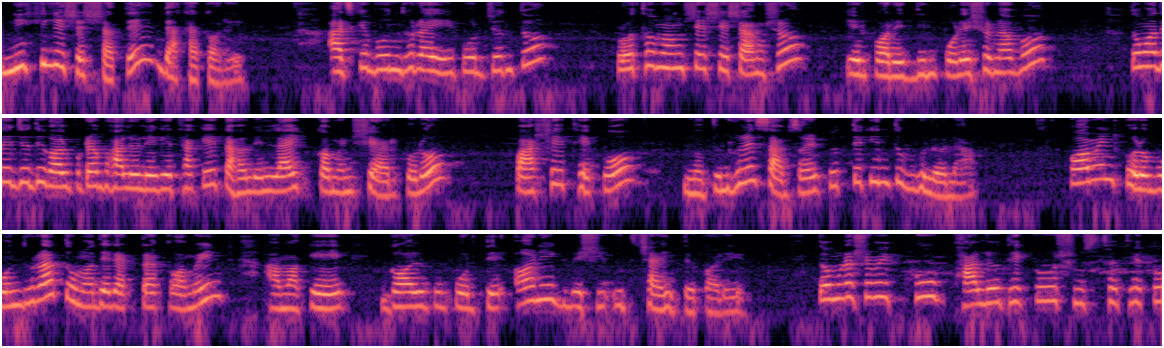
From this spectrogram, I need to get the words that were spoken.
নিখিলেশের সাথে দেখা করে। আজকে বন্ধুরা, এই পর্যন্ত। প্রথম অংশের শেষাংশ, এর পরের দিন পড়ে শোনাবো। তোমাদের যদি গল্পটা ভালো লেগে থাকে, তাহলে লাইক, কমেন্ট, শেয়ার করো। পাশে থেকো। নতুন হলে সাবস্ক্রাইব করতে কিন্তু ভুলো না। কমেন্ট করো বন্ধুরা, তোমাদের একটা কমেন্ট আমাকে গল্প পড়তে অনেক বেশি উৎসাহিত করে। তোমরা সবাই খুব ভালো থেকো, সুস্থ থেকো।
